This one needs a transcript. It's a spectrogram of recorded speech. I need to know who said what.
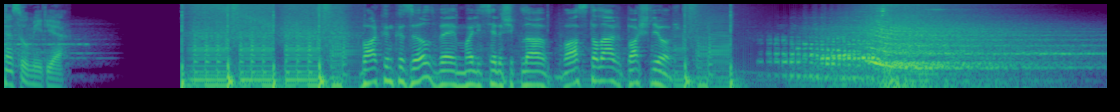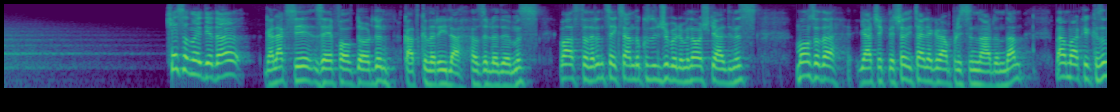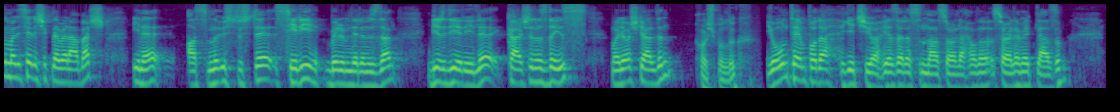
Speaker 1: Castle Media.
Speaker 2: Barkın Kızıl ve Malisel Işık'la Vastalar başlıyor.
Speaker 3: Castle Medya'da Galaxy Z Fold 4'ün katkılarıyla hazırladığımız Vastaların 89. bölümüne hoş geldiniz. Monza'da gerçekleşen İtalya Grand Prix'sinin ardından ben Barkın Kızıl, Malisel Işık'la beraber yine aslında üst üste seri bölümlerimizden bir diğeriyle karşınızdayız. Mali hoş geldin.
Speaker 1: Hoş bulduk.
Speaker 3: Yoğun tempoda geçiyor yaz arasından sonra onu söylemek lazım.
